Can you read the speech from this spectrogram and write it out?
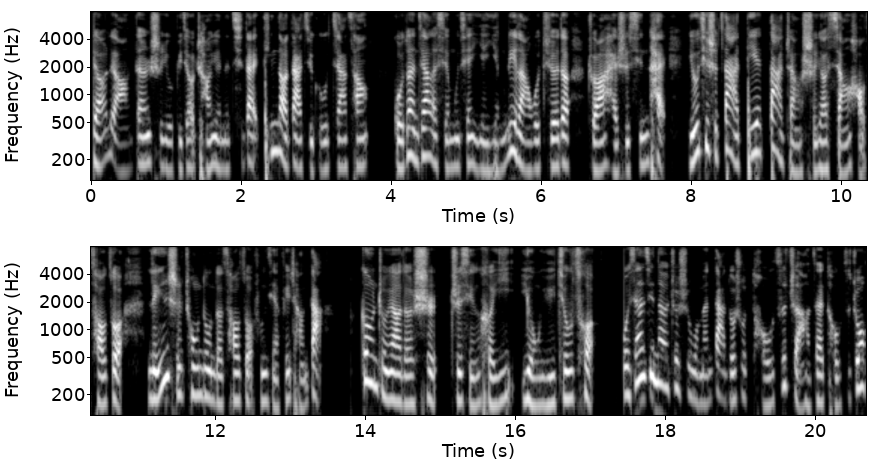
寥寥，但是有比较长远的期待，听到大机构加仓。果断加了些，目前也盈利了。我觉得主要还是心态，尤其是大跌大涨时要想好操作，临时冲动的操作风险非常大。更重要的是知行合一，勇于纠错。我相信呢，这是我们大多数投资者啊在投资中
